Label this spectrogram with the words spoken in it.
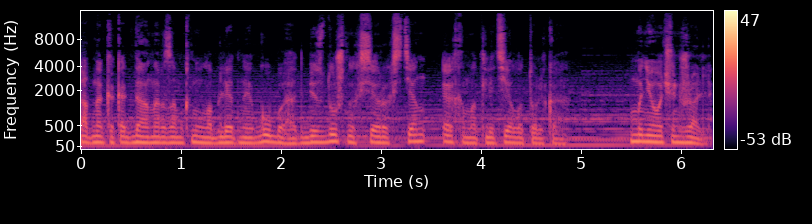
Однако, когда она разомкнула бледные губы, от бездушных серых стен эхом отлетело только «Мне очень жаль».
